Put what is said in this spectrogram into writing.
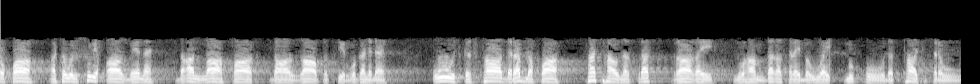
له خوا اچول شوې آزموینه د الله پاک د عذاب په څیر وګڼله اوس که ستا د رب له خوا فتح او نصرت راغی نو هم دغه سړی به ووایي موږ خو له تاسې سره وو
